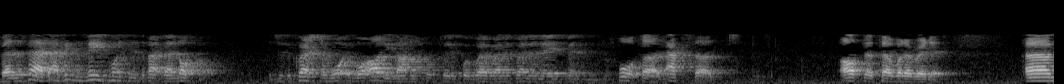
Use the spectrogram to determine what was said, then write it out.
But as I said, I think the main point is about their locker, which is the question of what, what are these animals when, when, when are they smitten? Before third, after third, after third, whatever it is. Um,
